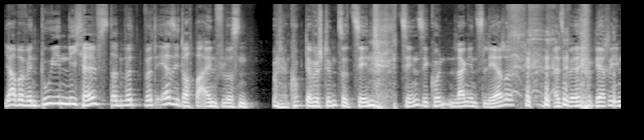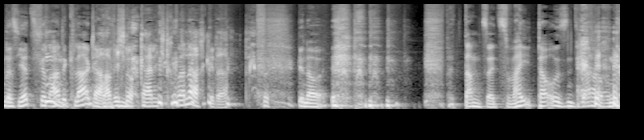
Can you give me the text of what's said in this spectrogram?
ja, aber wenn du ihnen nicht helfst, dann wird, wird er sie doch beeinflussen. Und dann guckt er bestimmt so zehn, zehn Sekunden lang ins Leere, als wär, wäre ihm das jetzt gerade klar Da habe ich noch gar nicht drüber nachgedacht. Genau. Verdammt, seit 2000 Jahren.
